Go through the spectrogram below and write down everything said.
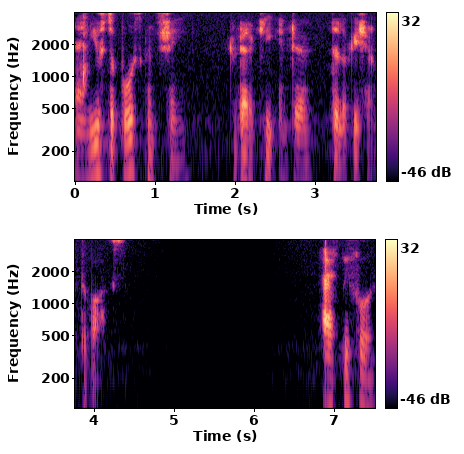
and use the pose constraint to directly enter the location of the box. As before,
